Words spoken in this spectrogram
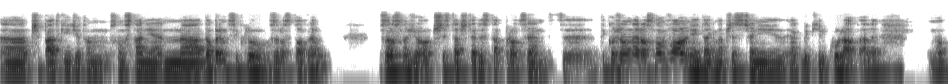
e, przypadki, gdzie tam są w stanie na dobrym cyklu wzrostowym wzrosnąć o 300-400%, e, tylko że one rosną wolniej, tak na przestrzeni jakby kilku lat, ale no,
